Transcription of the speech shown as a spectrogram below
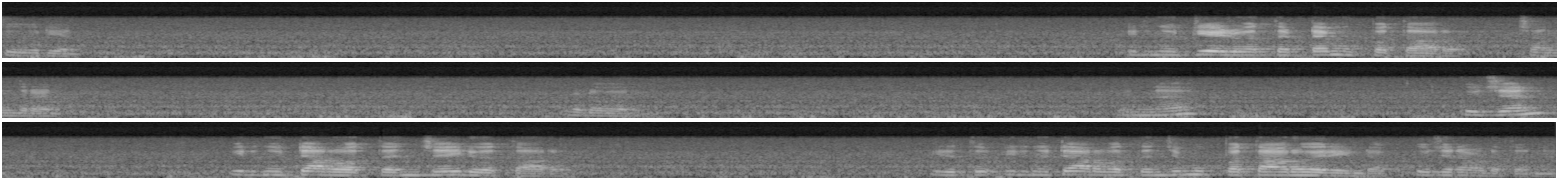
സൂര്യൻ. ഇരുന്നൂറ്റി എഴുപത്തെട്ട് മുപ്പത്താറ്. ചന്ദ്രൻ. ഇവിടെ വരും. പിന്നെ കുജൻ ഇരുന്നൂറ്റി അറുപത്തഞ്ച് ഇരുപത്താറ്. ഇരുത്തു ഇരുന്നൂറ്റി അറുപത്തഞ്ച് മുപ്പത്താറ് വരെ ഉണ്ട് അപ്പോൾ കുജൻ അവിടെ തന്നെ.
